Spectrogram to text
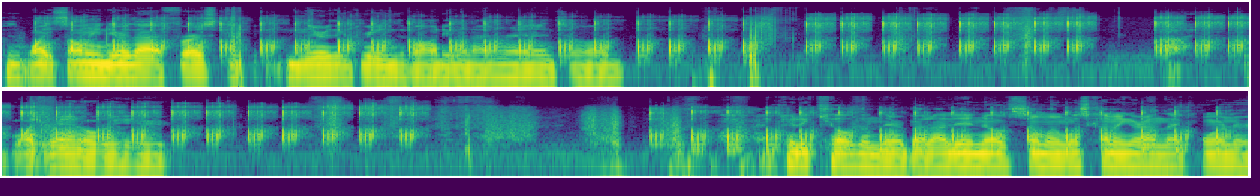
Cause white saw me near that first near the green's body when I ran into him. White ran over here. I could have killed him there, but I didn't know if someone was coming around that corner.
